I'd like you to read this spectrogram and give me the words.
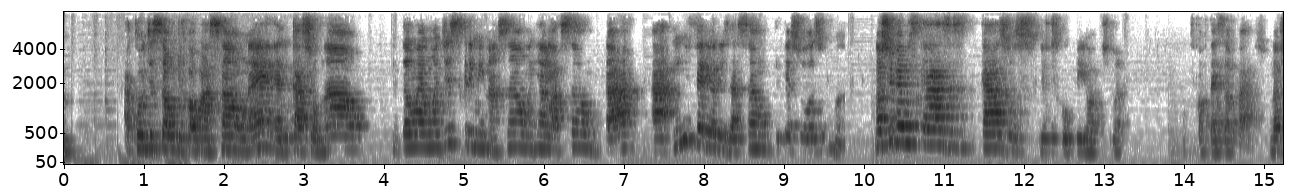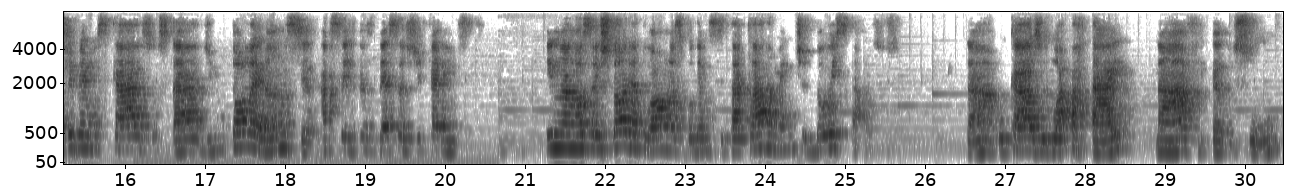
a condição de formação né, educacional, então, é uma discriminação em relação tá, à inferiorização de pessoas humanas. Nós tivemos casos, casos desculpe, Ótima, vamos cortar essa parte. Nós tivemos casos tá, de intolerância acerca dessas diferenças. E na nossa história atual, nós podemos citar claramente dois casos. Tá? O caso do apartheid na África do Sul,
